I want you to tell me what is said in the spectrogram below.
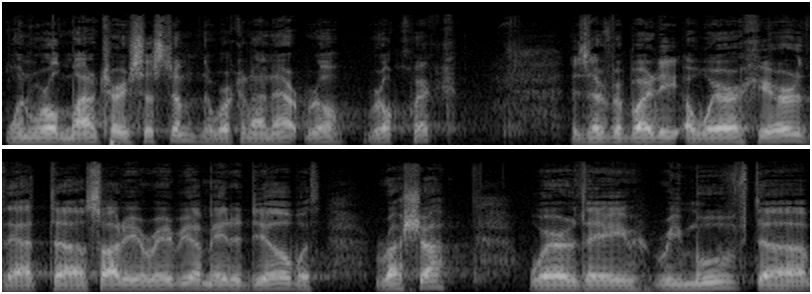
one world monetary system. They're working on that real, real quick. Is everybody aware here that uh, Saudi Arabia made a deal with Russia where they removed uh,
